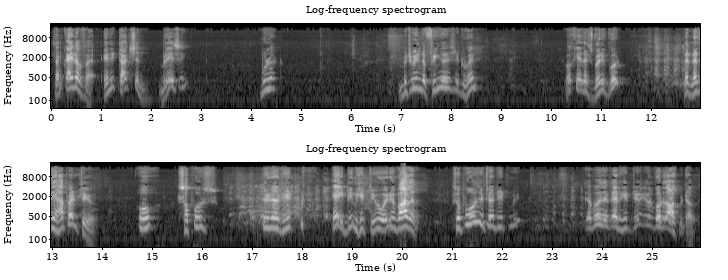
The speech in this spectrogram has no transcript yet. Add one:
Some kind of uh, any touch and bracing? Bullet. Between the fingers it went. Okay, that's very good. that nothing happened to you. Oh, suppose it had hit Hey, it didn't hit you, why do you bother? Suppose it had hit me. Suppose it had hit you, you will go to the hospital.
